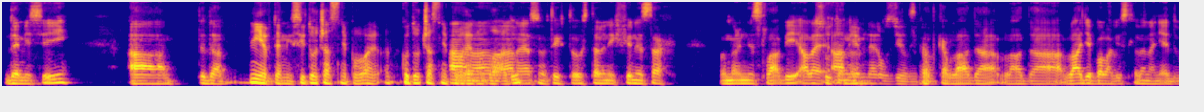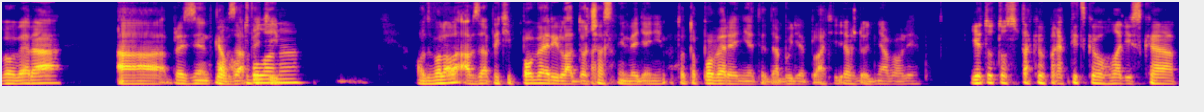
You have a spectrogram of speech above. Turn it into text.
demisii a teda... Nie v demisii, dočasne, ako dočasne poverenú vládu. Áno, ja som v týchto ústavných finesách pomerne slabý, ale Sú tam áno, jemné rozdiely. No. Skladka vláda, vláda, vláde bola vyslovená nedôvera a prezidentka v zapätí odvolala a v zapätí poverila dočasným vedením. A toto poverenie teda bude platiť až do dňa volieb. Je toto z takého praktického hľadiska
